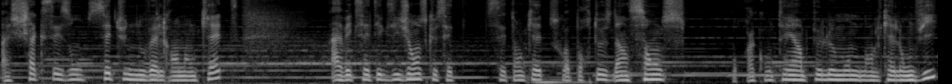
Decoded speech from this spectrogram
à chaque saison, c'est une nouvelle grande enquête, avec cette exigence que cette, cette enquête soit porteuse d'un sens pour raconter un peu le monde dans lequel on vit,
